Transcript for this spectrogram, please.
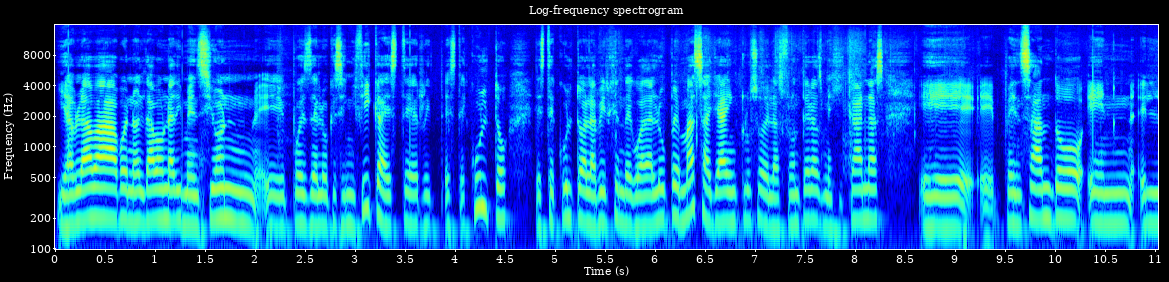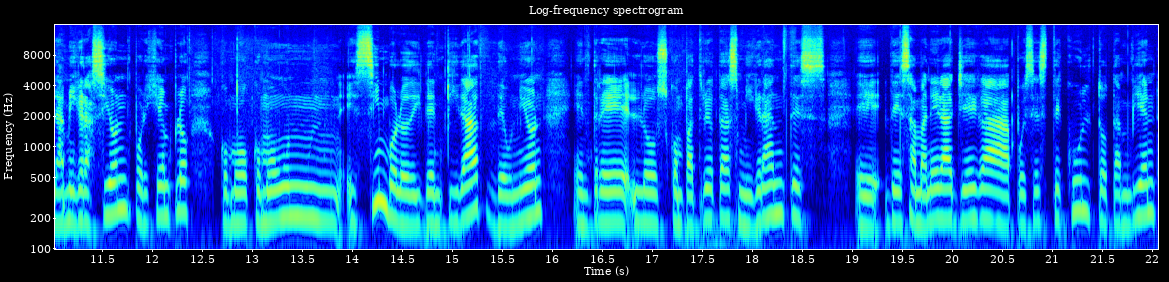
y hablaba, bueno, él daba una dimensión eh, pues de lo que significa este, este culto, este culto a la Virgen de Guadalupe, más allá incluso de las fronteras mexicanas, pensando en la migración, por ejemplo, como, como un símbolo de identidad, de unión entre los compatriotas migrantes. de esa manera llega pues este culto también,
